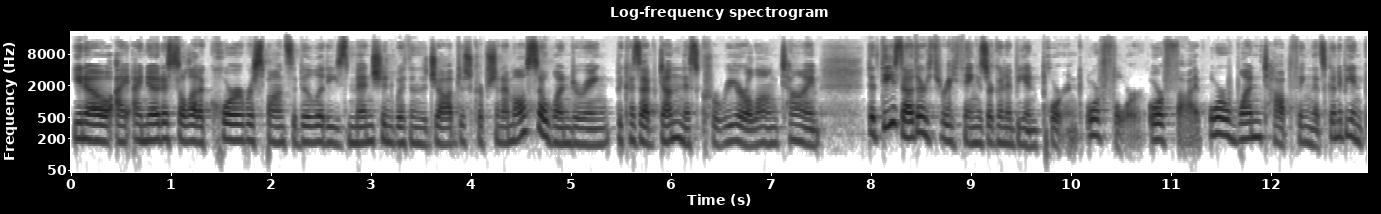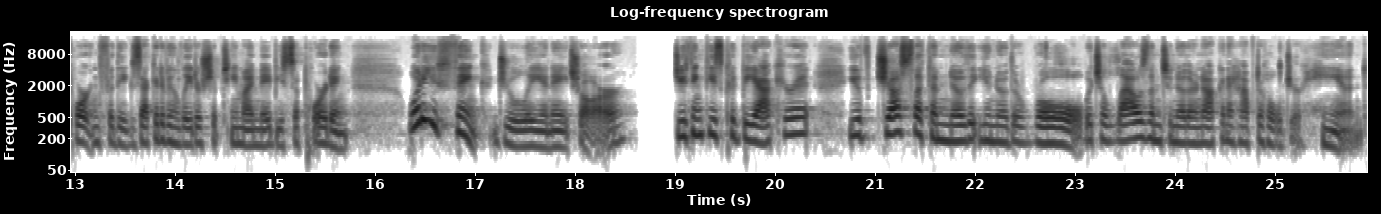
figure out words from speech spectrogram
you know, I, I, noticed a lot of core responsibilities mentioned within the job description. I'm also wondering, because I've done this career a long time, that these other three things are going to be important, or four, or five, or one top thing that's going to be important for the executive and leadership team I may be supporting. What do you think, Julie in HR? Do you think these could be accurate? You've just let them know that you know the role, which allows them to know they're not going to have to hold your hand.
